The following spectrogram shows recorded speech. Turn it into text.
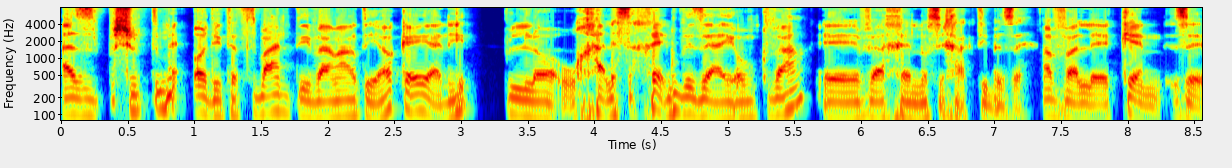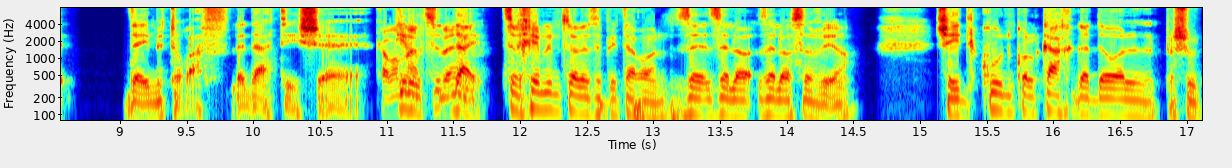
אז פשוט מאוד התעצבנתי ואמרתי אוקיי אני לא אוכל לשחק בזה היום כבר אה, ואכן לא שיחקתי בזה אבל אה, כן זה די מטורף לדעתי ש... כמה כאילו, מעצבן. די, צריכים למצוא לזה פתרון זה זה לא זה לא סביר שעדכון כל כך גדול פשוט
